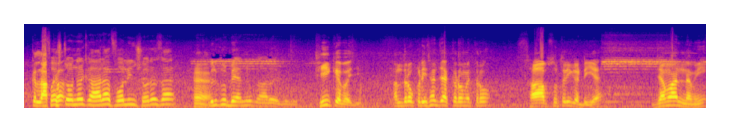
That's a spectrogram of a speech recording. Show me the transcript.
1 ਲੱਖ ਫਸਟ ਓਨਰ ਕਾਰ ਹੈ ਫੁੱਲ ਇੰਸ਼ੋਰੈਂਸ ਹਾਂ। ਬਿਲਕੁਲ ਬ੍ਰਾਂਡ ਨਿਊ ਕਾਰ ਹੋਏਗੀ ਜੀ। ਠੀਕ ਹੈ ਬਾਈ ਜੀ। ਅੰਦਰੋਂ ਕੰਡੀਸ਼ਨ ਚੈੱਕ ਕਰੋ ਮਿੱਤਰੋ। ਸਾਫ਼ ਸੁਥਰੀ ਗੱਡੀ ਹੈ। ਜਮਾ ਨਵੀਂ।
